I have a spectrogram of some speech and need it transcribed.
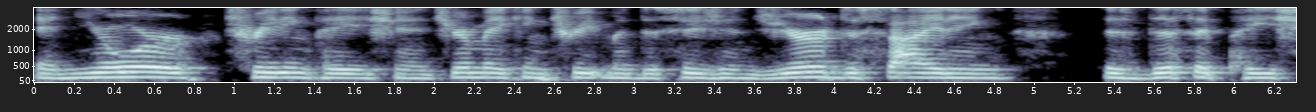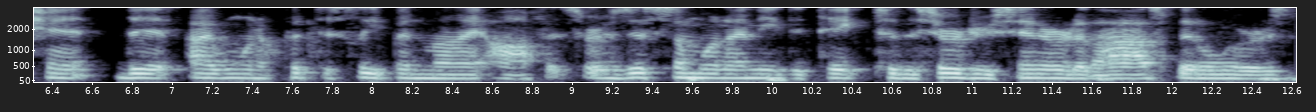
and you're treating patients, you're making treatment decisions, you're deciding is this a patient that I want to put to sleep in my office, or is this someone I need to take to the surgery center, to the hospital, or is,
